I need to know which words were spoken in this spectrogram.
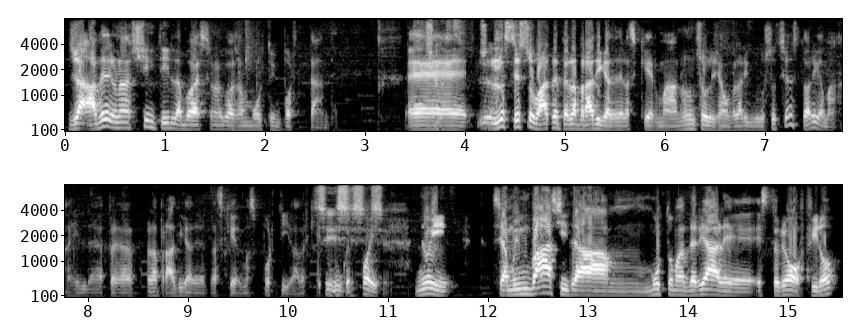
già avere una scintilla può essere una cosa molto importante. Eh, certo, certo. Lo stesso vale per la pratica della scherma, non solo diciamo, per la ricostruzione storica, ma il, per, per, la pratica della scherma sportiva, perché sì, comunque sì, poi noi siamo invasi da um, molto materiale estereofilo,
